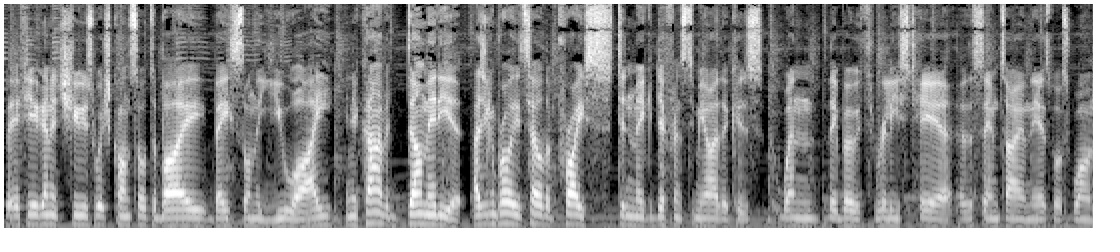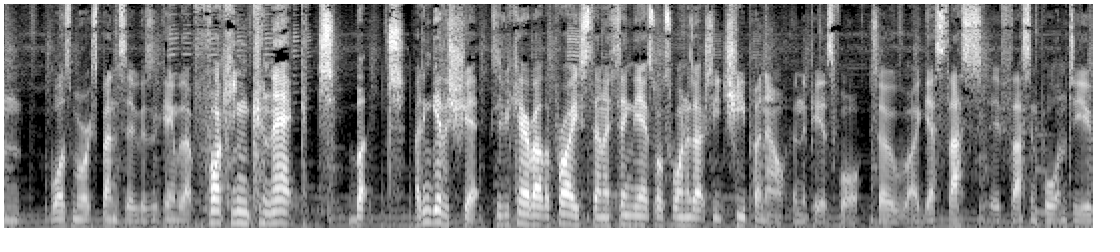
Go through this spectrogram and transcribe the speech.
But if you're going to choose which console to buy, based on the UI, and you're kind of a dumb idiot. As you can probably tell, the price didn't make a difference to me either, because when they both released here at the same time, the Xbox One was more expensive because it came with that fucking Kinect. But I didn't give a shit. Because if you care about the price, then I think the Xbox One is actually cheaper now than the PS4. So I guess that's if that's important to you.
